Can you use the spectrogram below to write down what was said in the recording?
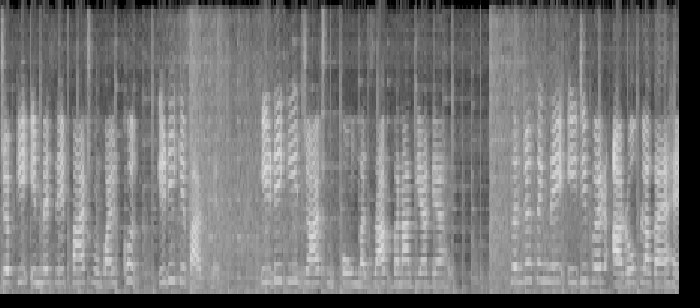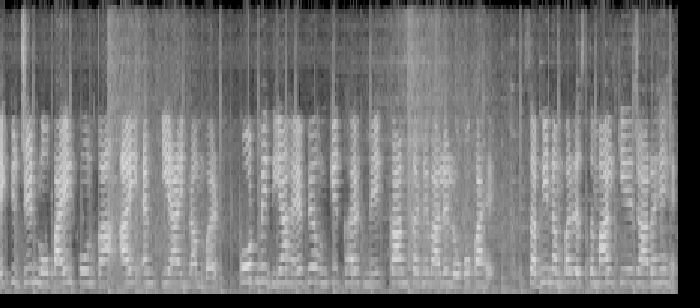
जबकि इनमें से पाँच मोबाइल खुद ईडी के पास है। ईडी की जाँच को मज़ाक बना दिया गया है। संजय सिंह ने ईडी पर आरोप लगाया है कि जिन मोबाइल फ़ोन का आईएमईआई नंबर कोर्ट में दिया है वह उनके घर में काम करने वाले लोगों का है। सभी नंबर इस्तेमाल किए जा रहे हैं।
